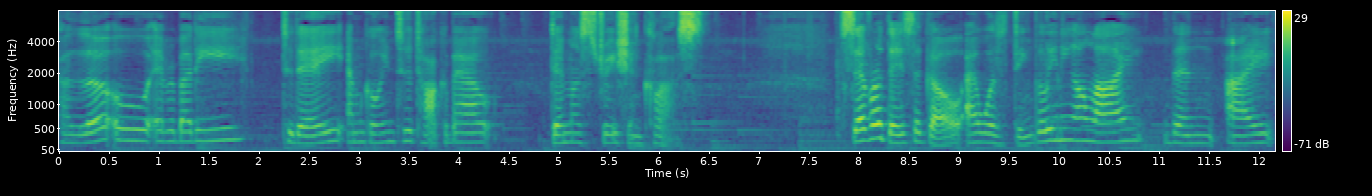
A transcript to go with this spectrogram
Hello, everybody. Today I'm going to talk about demonstration class. Several days ago, I was dingling online. Then I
